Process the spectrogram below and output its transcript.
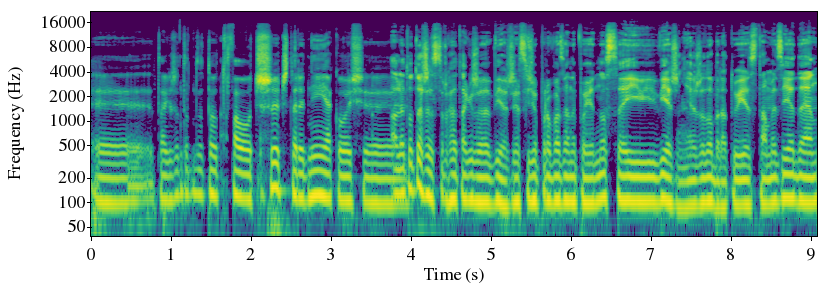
Y, Także to, to, to trwało 3-4 dni jakoś. y, Ale to też jest trochę tak, że wiesz, jesteś oprowadzany po jednostce i wiesz, nie, że dobra, tu jest tam jest jeden,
